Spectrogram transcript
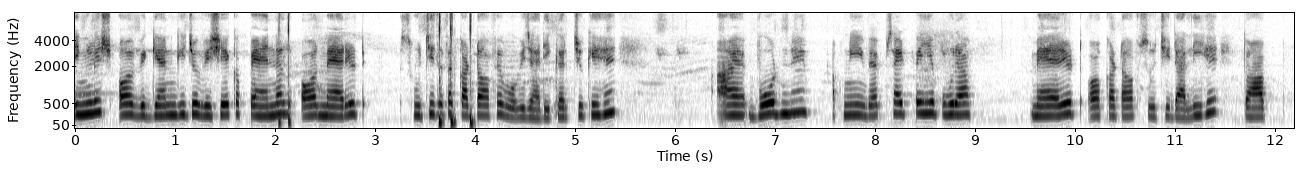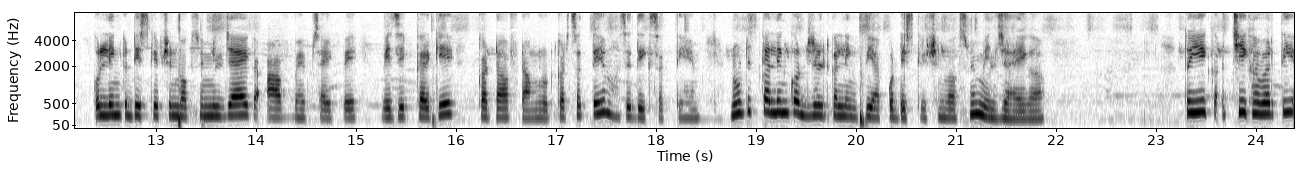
इंग्लिश और विज्ञान की जो विषय का पैनल और मेरिट सूची तथा कट ऑफ़ है, वो भी जारी कर चुके हैं। बोर्ड ने अपनी वेबसाइट पे ये पूरा मेरिट और कट ऑफ़ सूची डाली है तो आपको लिंक डिस्क्रिप्शन बॉक्स में मिल जाएगा। आप वेबसाइट पे विज़िट करके कट ऑफ़ डाउनलोड कर सकते हैं, वहाँ से देख सकते हैं। नोटिस का लिंक और रिज़ल्ट का लिंक भी आपको डिस्क्रिप्शन बॉक्स में मिल जाएगा। तो ये एक अच्छी खबर थी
